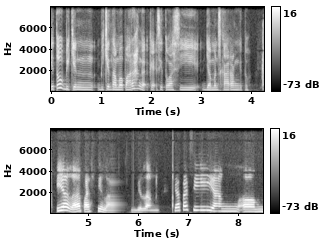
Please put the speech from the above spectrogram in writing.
itu bikin bikin tambah parah nggak kayak situasi zaman sekarang gitu? Iyalah, pastilah. Bilang siapa sih yang um,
